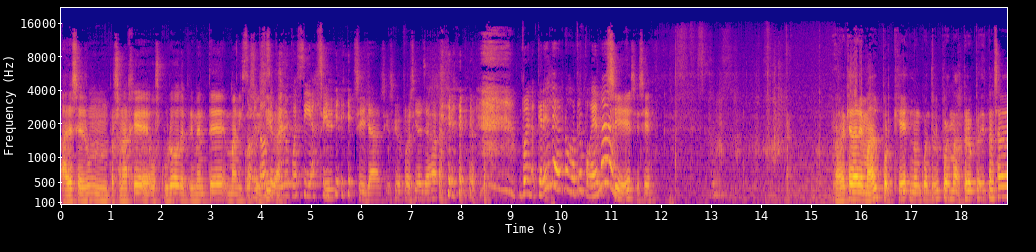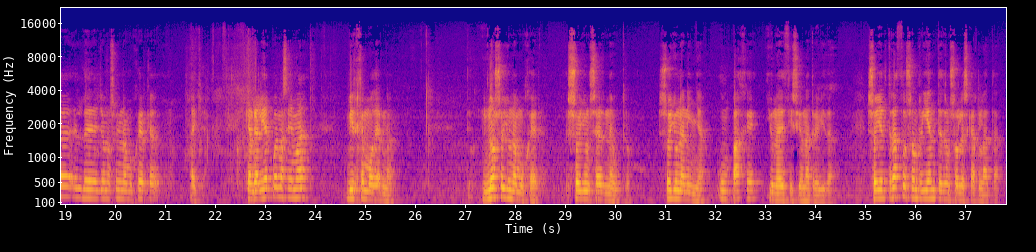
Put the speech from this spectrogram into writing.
ha de ser un personaje oscuro, deprimente, mánico, Sobre suicida. Todo si escribe poesía, sí. Sí, ya, si escribe poesía ya. bueno, ¿querés leernos otro poema? Sí, sí, sí. Ahora quedaré mal porque no encuentro el poema. Pero pensaba el de Yo no soy una mujer, que, hay que, que en realidad el poema se llama Virgen Moderna. No soy una mujer, soy un ser neutro. Soy una niña, un paje y una decisión atrevida. Soy el trazo sonriente de un sol escarlata.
